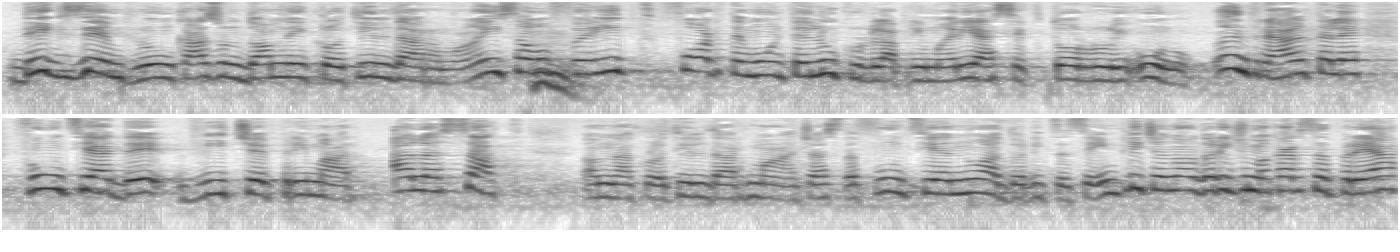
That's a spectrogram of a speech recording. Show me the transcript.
de exemplu, în cazul doamnei Clotilde Armand, i s-au oferit foarte multe lucruri la primăria sectorului 1, între altele funcția de viceprimar. A lăsat doamna Clotilde Arma această funcție, nu a dorit să se implice, nu a dorit nici măcar să preia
